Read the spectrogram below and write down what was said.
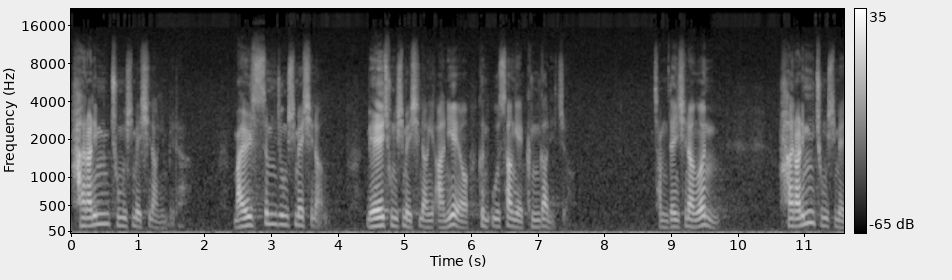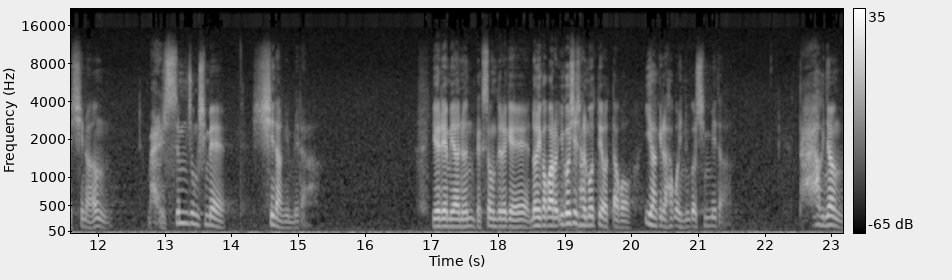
하나님 중심의 신앙입니다. 말씀 중심의 신앙, 내 중심의 신앙이 아니에요. 그건 우상의 근간이죠. 참된 신앙은 하나님 중심의 신앙, 말씀 중심의 신앙입니다. 예레미야는 백성들에게 너희가 바로 이것이 잘못되었다고 이야기를 하고 있는 것입니다. 다 그냥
